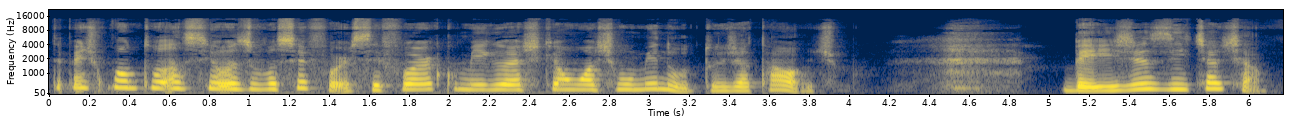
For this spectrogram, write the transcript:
depende quanto ansioso você for. Se for comigo, eu acho que é um ótimo minuto, já tá ótimo. Beijos e tchau, tchau.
